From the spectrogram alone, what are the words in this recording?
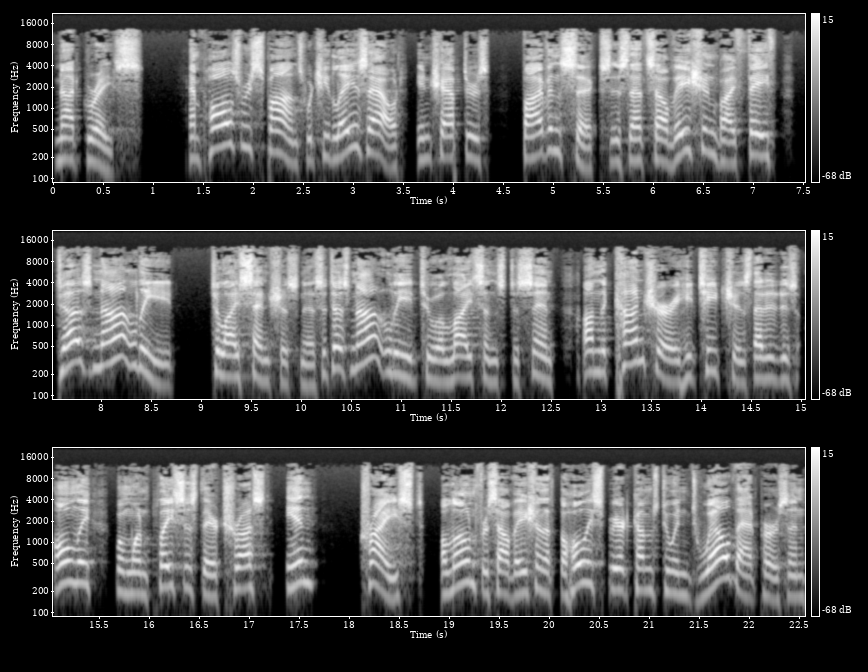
not grace. And Paul's response, which he lays out in chapters 5 and 6, is that salvation by faith does not lead to licentiousness. It does not lead to a license to sin. On the contrary, he teaches that it is only when one places their trust in Christ alone for salvation that the Holy Spirit comes to indwell that person,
